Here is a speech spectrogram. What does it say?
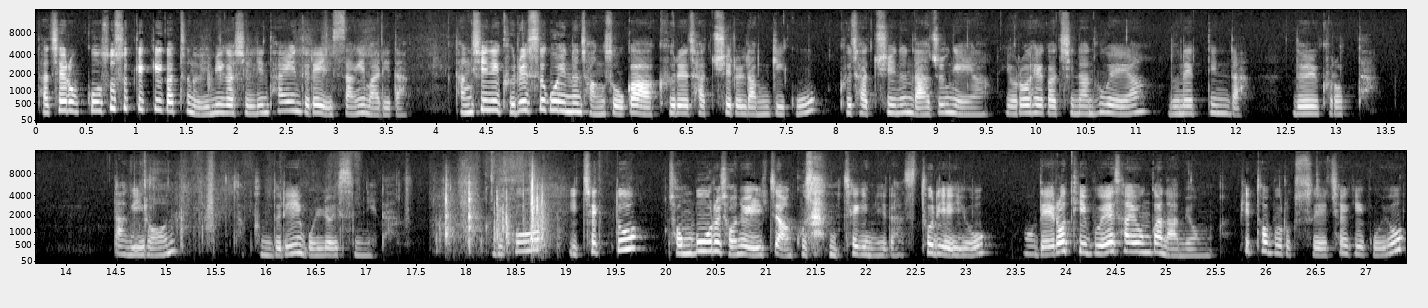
다채롭고 수수께끼 같은 의미가 실린 타인들의 일상이 말이다. 당신이 글을 쓰고 있는 장소가 글의 자취를 남기고 그 자취는 나중에야 여러 해가 지난 후에야 눈에 띈다. 늘 그렇다. 딱 이런 작품들이 몰려 있습니다. 그리고 이 책도 정보를 전혀 읽지 않고 산 책입니다. 스토리에요. 어, 내러티브의 사용과 남용. 피터 브룩스의 책이고요.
